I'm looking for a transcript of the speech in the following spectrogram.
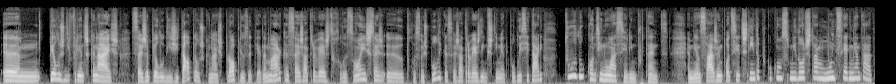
uh, pelos diferentes canais, seja pelo digital, pelos canais próprios até da marca, seja através de relações, seja, de relações públicas, seja através de investimento publicitário, tudo continua a ser importante. A mensagem pode ser distinta porque o consumidor está muito segmentado.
